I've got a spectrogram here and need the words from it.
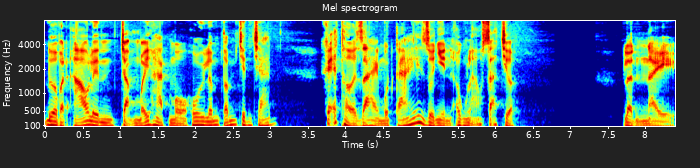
đưa vật áo lên chậm mấy hạt mồ hôi lấm tấm trên trán, khẽ thở dài một cái rồi nhìn ông lão xã trưởng. Lần này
